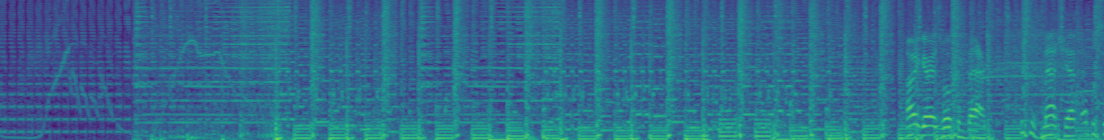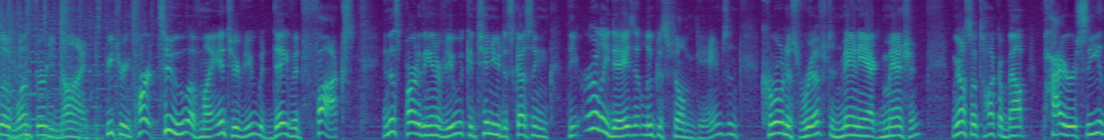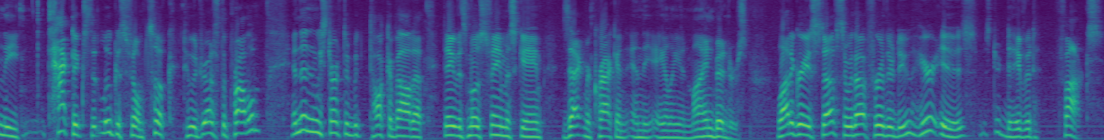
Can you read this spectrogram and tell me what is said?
Hi guys, welcome back. This is Matt Chat episode 139, featuring part two of my interview with David Fox. In this part of the interview, we continue discussing the early days at Lucasfilm Games and Koronis Rift and Maniac Mansion. We also talk about piracy and the tactics that Lucasfilm took to address the problem. And then we start to talk about uh, David's most famous game, Zak McKracken and the Alien Mindbenders. A lot of great stuff, so without further ado, here is Mr. David Fox.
